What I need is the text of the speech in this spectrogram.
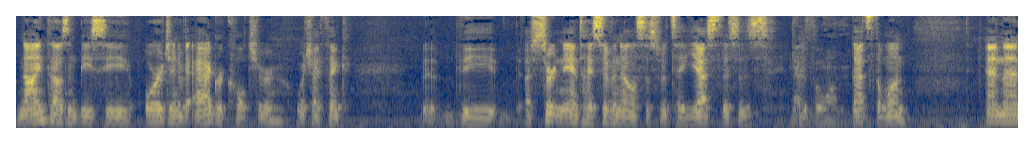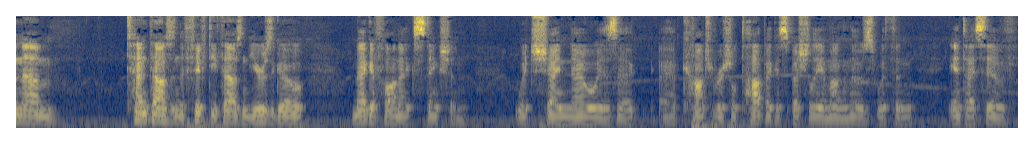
9000 BC, origin of agriculture, which I think the, a certain anti-civ analysis would say yes, this is That's the one. that's the one. And then um, 10,000 to 50,000 years ago, megafauna extinction, which I know is a, a controversial topic, especially among those with an anti-civ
